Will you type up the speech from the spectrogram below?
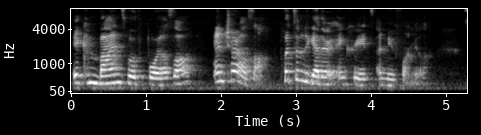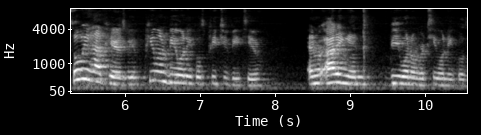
It combines both Boyle's law and Charles' law, puts them together, and creates a new formula. So what we have here is we have P1V1 equals P2V2, and we're adding in V1 over T1 equals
